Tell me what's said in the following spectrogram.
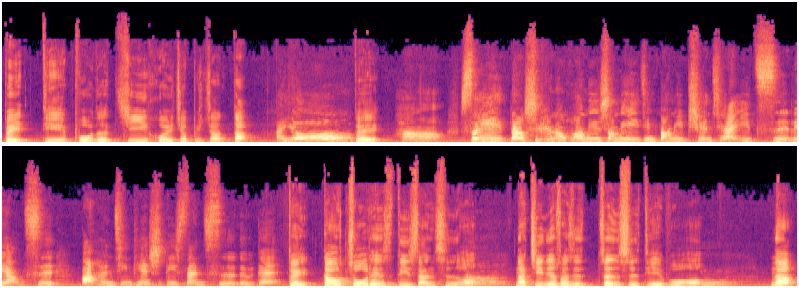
被跌破的机会就比较大。哎呦，对，好，所以当时看到画面上面已经帮你圈起来一次、两次，包含今天是第三次了，对不对？对，到昨天是第三次哈，那今天算是正式跌破哈，嗯，那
